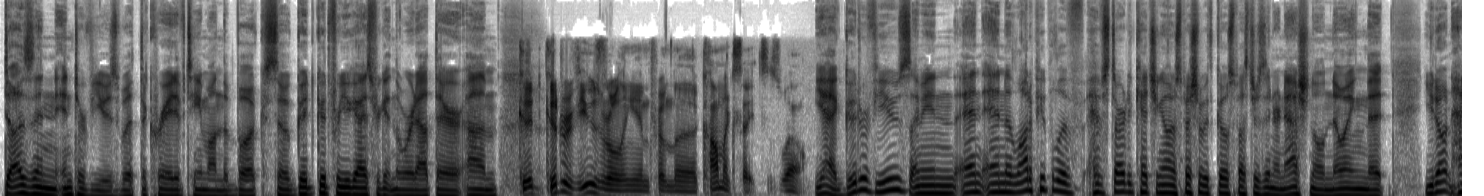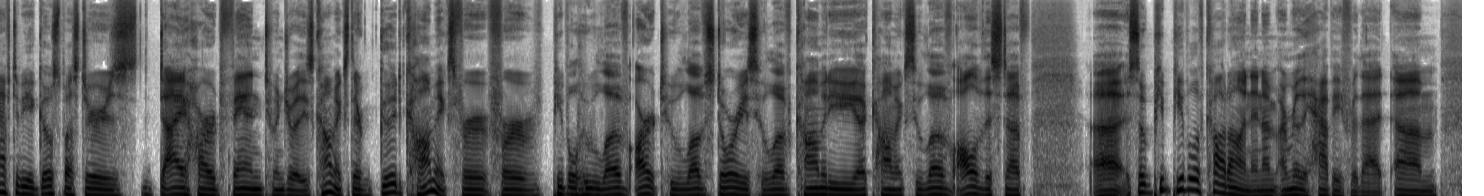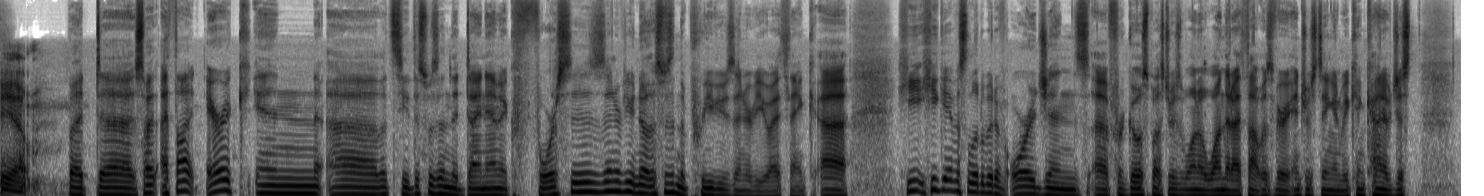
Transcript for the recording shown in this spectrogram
dozen interviews with the creative team on the book. So good, good for you guys for getting the word out there. Um, Good good reviews rolling in from the comic sites as well. yeah, good reviews. I mean, and and a lot of people have have started catching on, especially with Ghostbusters International, knowing that you don't have to be a Ghostbusters diehard fan to enjoy these comics. They're good comics for for people who love art, who love stories, who love comedy uh, comics, who love all of this stuff. Uh, so pe- people have caught on, and I'm I'm really happy for that. Um, Yeah. But uh, so I, I thought Erik in uh, let's see, this was in the Dynamic Forces interview. No, this was in the previews interview. I think uh, he he gave us a little bit of origins uh, for Ghostbusters 101 that I thought was very interesting, and we can kind of just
